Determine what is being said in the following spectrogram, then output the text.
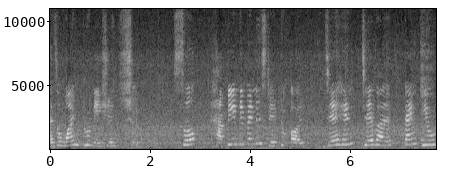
as a one true nation should. So, happy Independence Day to all. Jai Hind, Jai Bharat. Thank you.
